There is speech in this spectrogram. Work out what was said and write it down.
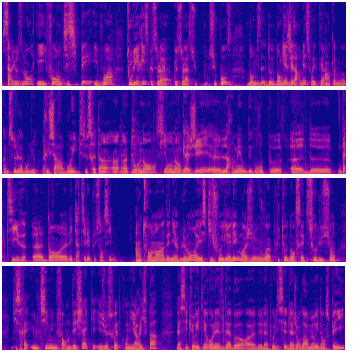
sérieusement et il faut anticiper et voir tous les risques que cela, que cela suppose d'engager l'armée sur les terrains comme, comme, ceux de la banlieue. Richard Bouygues, ce serait un, un, un tournant si on engageait euh, l'armée ou des groupes euh, d'actives euh, dans les quartiers les plus sensibles? Un tournant indéniablement. Et est-ce qu'il faut y aller? Moi, je vois plutôt dans cette solution qui serait ultime une forme d'échec et je souhaite qu'on n'y arrive pas la sécurité relève d'abord euh, de la police et de la gendarmerie dans ce pays.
